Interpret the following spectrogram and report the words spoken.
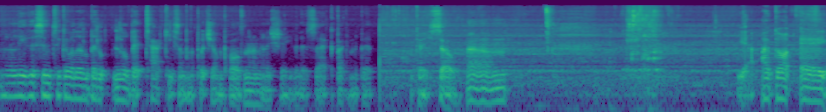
I'm gonna leave this in to go a little bit a little bit tacky so I'm gonna put you on pause and then I'm gonna shave it a sec back in a bit. Okay so um yeah, I've got a.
